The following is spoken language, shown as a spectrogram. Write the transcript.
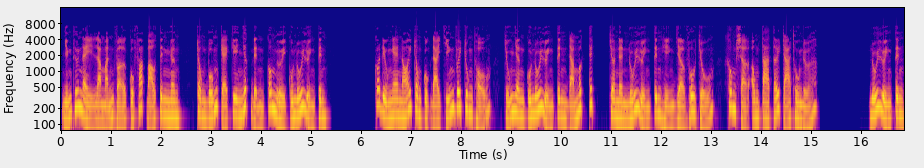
Những thứ này là mảnh vỡ của pháp bảo tinh ngân, trong bốn kẻ kia nhất định có người của núi luyện tinh. Có điều nghe nói trong cuộc đại chiến với Trung Thổ, chủ nhân của núi luyện tinh đã mất tích, cho nên núi luyện tinh hiện giờ vô chủ, không sợ ông ta tới trả thù nữa. Núi luyện tinh,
